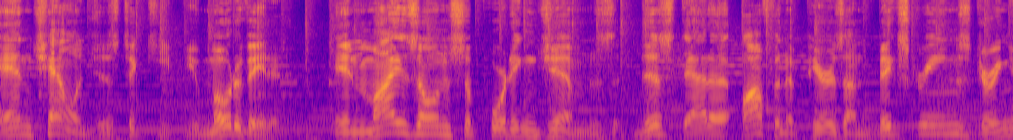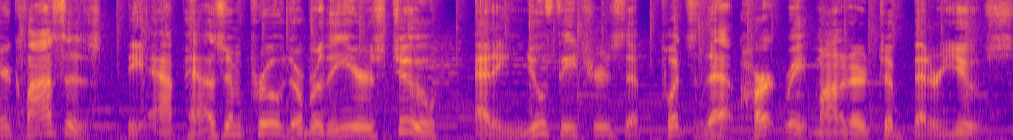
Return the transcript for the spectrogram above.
and challenges to keep you motivated. In MyZone supporting gyms, this data often appears on big screens during your classes. The app has improved over the years too, adding new features that puts that heart rate monitor to better use.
